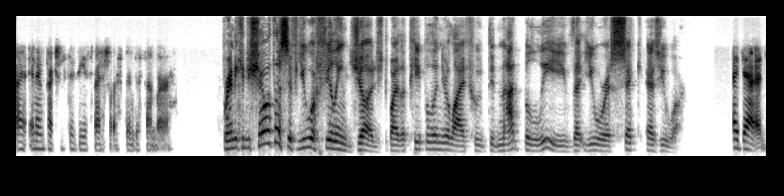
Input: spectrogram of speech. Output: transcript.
uh, an infectious disease specialist in December. Brandi, can you share with us if you were feeling judged by the people in your life who did not believe that you were as sick as you were? I did.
